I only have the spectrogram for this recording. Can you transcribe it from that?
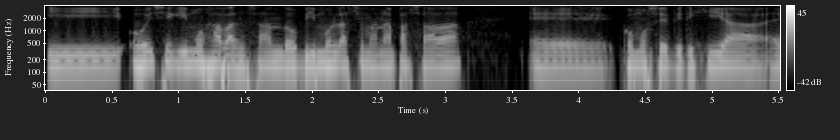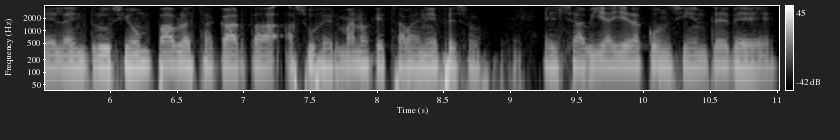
Y hoy seguimos avanzando. Vimos la semana pasada eh, cómo se dirigía en la introducción Pablo a esta carta a sus hermanos que estaban en Éfeso. Él sabía y era consciente de,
